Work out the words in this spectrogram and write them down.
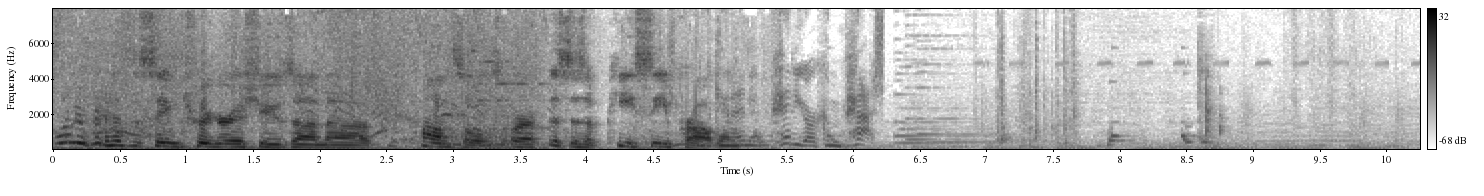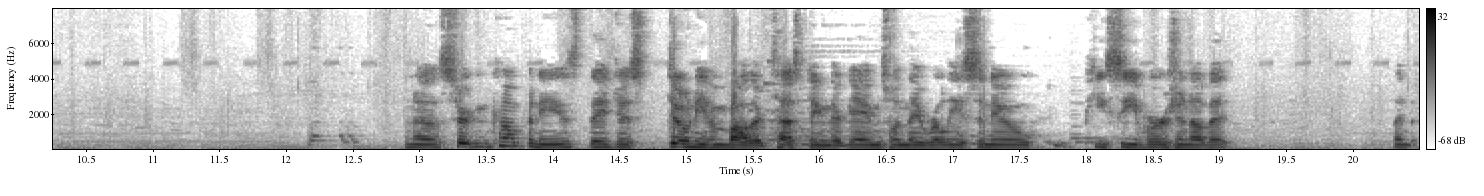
I wonder if it has the same trigger issues on uh, consoles, or if this is a PC problem. any pity or compassion. You know, certain companies, they just don't even bother testing their games when they release a new PC version of it. And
